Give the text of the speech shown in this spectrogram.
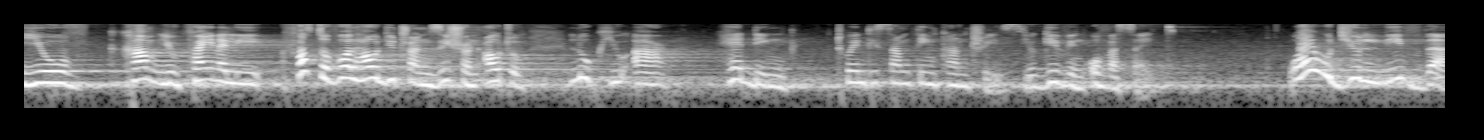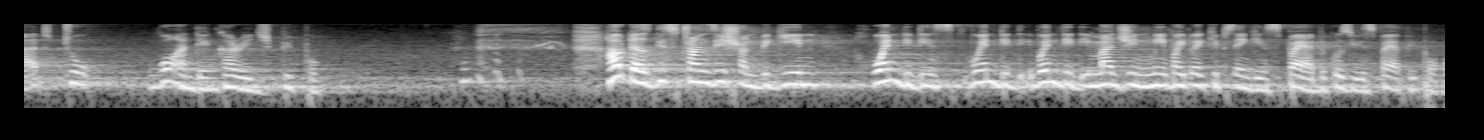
you've come, you finally, first of all, how do you transition out of, look, you are heading 20 something countries, you're giving oversight. Why would you leave that to go and encourage people? How does this transition begin? When did, when did, when did Imagine Me, why do I keep saying inspire? Because you inspire people.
